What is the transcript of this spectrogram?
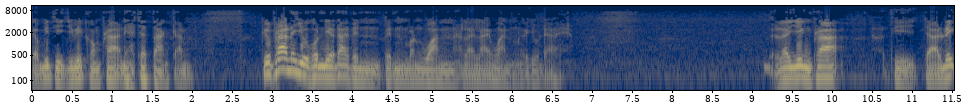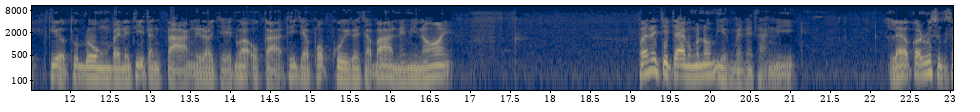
กับวิถีชีวิตของพระเนี่ยจะต่างกัน คือพระเนี่ยอยู่คนเดียวได้เป็นเป็นวันวันหลายหลายวันก็อยู่ได้ แล้วยิ่งพระที่จาริกเที่ยวทุดงไปในที่ต่าง ๆ นี่เราเห็นว่าโอกาสที่จะพบคุยกับชาวบ้านเนี่ยมีน้อย เพราะในจิตใจมันก็โน้มเอียงไปในทางนี้ แล้วก็รู้สึกส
